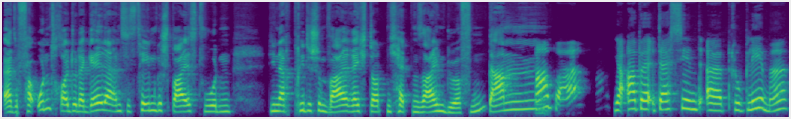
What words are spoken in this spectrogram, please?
also veruntreut oder Gelder ins System gespeist wurden, die nach britischem Wahlrecht dort nicht hätten sein dürfen. Dann. Aber, ja, aber das sind äh, Probleme,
